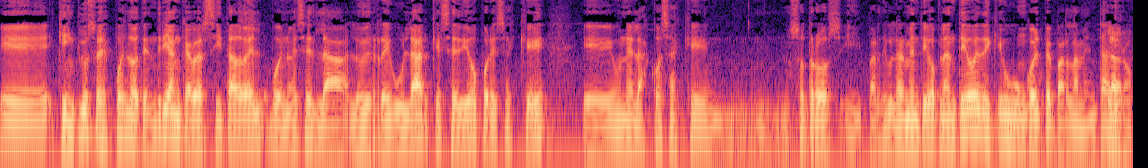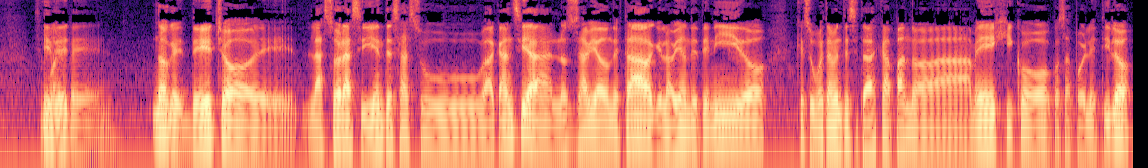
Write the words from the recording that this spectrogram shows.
eh, que incluso después lo tendrían que haber citado él, bueno, ese es la, lo irregular que se dio, por eso es que eh, una de las cosas que nosotros, y particularmente yo planteo, es de que hubo un golpe parlamentario. Claro. Un de- golpe- No, que de hecho, eh, las horas siguientes a su vacancia no se sabía dónde estaba, que lo habían detenido, que supuestamente se estaba escapando a México, cosas por el estilo.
